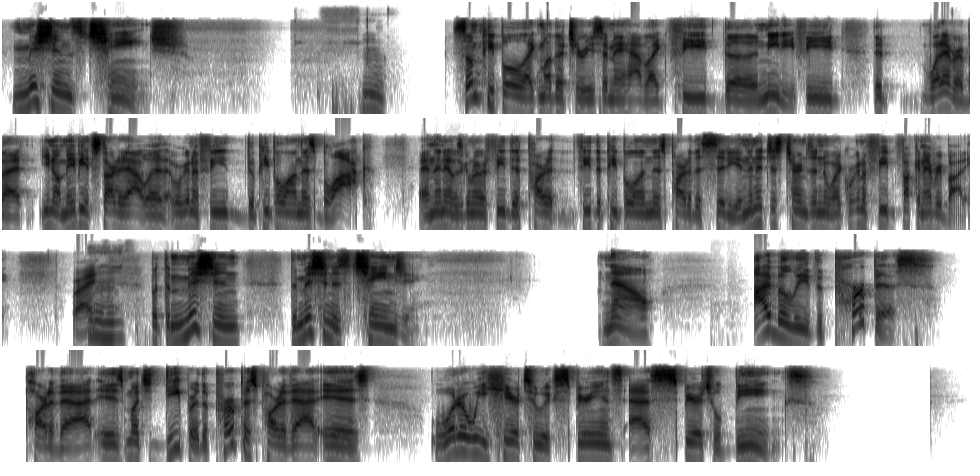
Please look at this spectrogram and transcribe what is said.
missions change. Hmm. Some people, like Mother Teresa, may have like feed the needy, feed the whatever. But you know, maybe it started out with we're going to feed the people on this block and then it was going to feed the part feed the people in this part of the city and then it just turns into like we're going to feed fucking everybody right mm-hmm. but the mission the mission is changing now i believe the purpose part of that is much deeper. The purpose part of that is what are we here to experience as spiritual beings?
